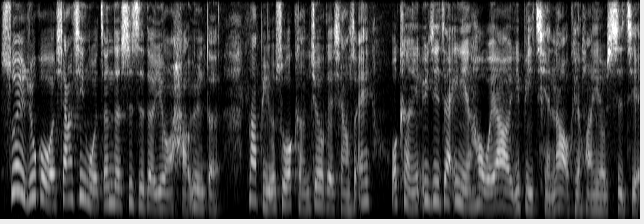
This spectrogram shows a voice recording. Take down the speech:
所以，如果我相信我真的是值得拥有好运的，那比如说，我可能就有个想说，哎，我可能预计在一年后我要有一笔钱，那我可以环游世界。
